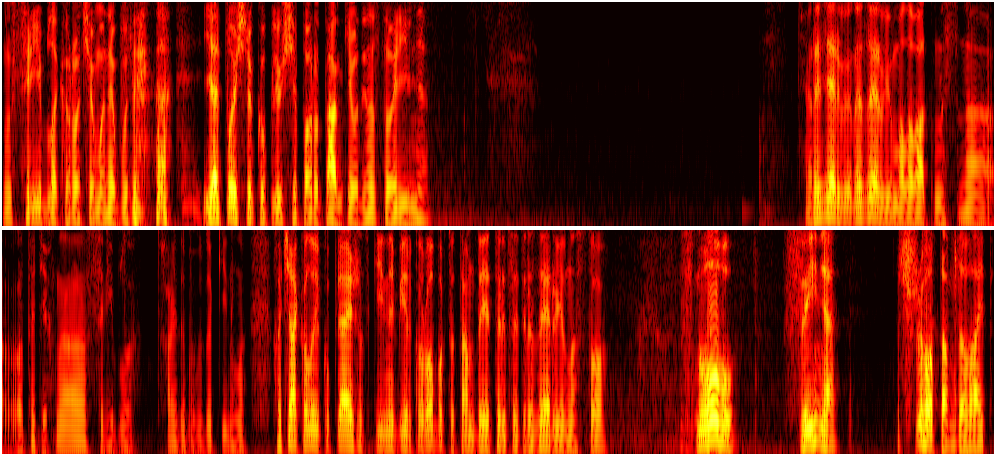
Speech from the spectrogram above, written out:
Ну, срібла, коротше, в мене буде. Я точно куплю ще пару танків 11 рівня. Резервів, резервів маловато на, на от этих на срібло. Хай би буде кинуло. Хоча, коли купляєш такий набір коробок, то там дає 30 резервів на 100. Знову? Синя? Що там, давайте.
